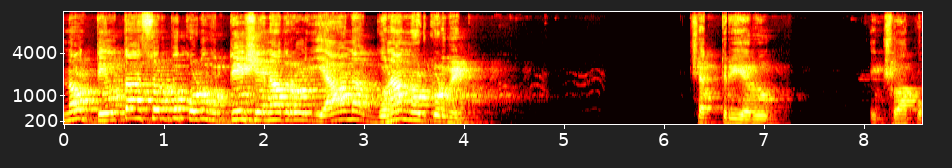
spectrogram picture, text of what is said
ನಾವು ದೇವತಾ ಸ್ವರೂಪ ಕೊಡೋ ಉದ್ದೇಶ ಏನಾದ್ರೊಳಗೆ ಯಾನ ಗುಣ ನೋಡ್ಕೊಡ್ಬೇಕು. ಕ್ಷತ್ರಿಯರು ಇಕ್ಷ್ವಾಕು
